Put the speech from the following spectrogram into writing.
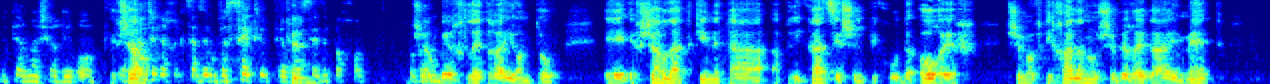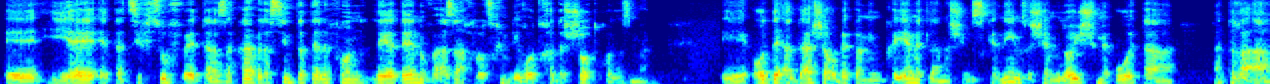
יותר מאשר לראות. אפשר. יכול להיות שככה קצת זה מווסת יותר, כן. עושה את זה פחות. אפשר בהחלט רעיון טוב. אה, אפשר להתקין את האפליקציה של פיקוד העורף, שמבטיחה לנו שברגע האמת אה, יהיה את הצפצוף ואת האזעקה ולשים את הטלפון לידינו ואז אנחנו לא צריכים לראות חדשות כל הזמן. אה, עוד דאגה שהרבה פעמים קיימת לאנשים זקנים זה שהם לא ישמעו את ההתראה.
